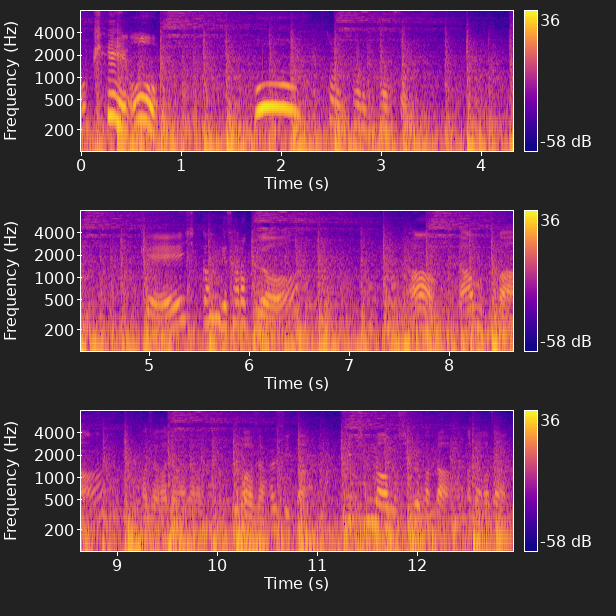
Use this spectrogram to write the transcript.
오케이 오! 오! 살았어 살았어 살았어 오케이 10강 한 개 살았고요. 다음 다음 구강 가자 가자 가자 가자. 올라가자. 할 수 있다. 10씩 나오면 10을 간다. 가자 가자.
